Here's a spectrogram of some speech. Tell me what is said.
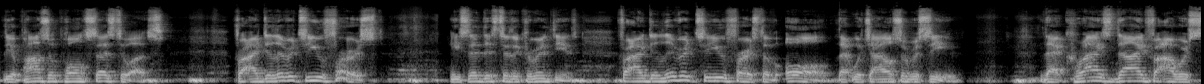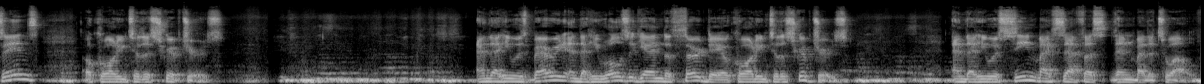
the Apostle Paul says to us, For I delivered to you first, he said this to the Corinthians, For I delivered to you first of all that which I also received, that Christ died for our sins according to the Scriptures and that he was buried and that he rose again the third day according to the scriptures, and that he was seen by Cephas, then by the twelve.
